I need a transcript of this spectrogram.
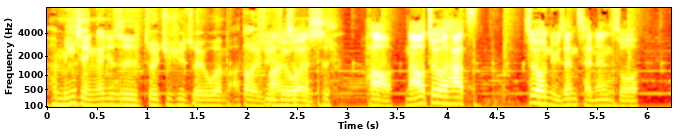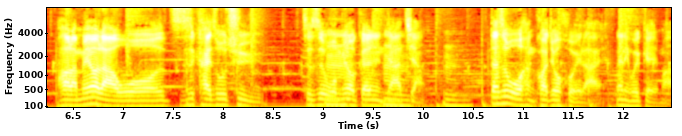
很明显应该就是追继续追问嘛，到底发生什么事？好，然后最后他最后女生承认说，好了，没有啦，我只是开出去，就是我没有跟人家讲，嗯，但是我很快就回来，那你会给吗？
